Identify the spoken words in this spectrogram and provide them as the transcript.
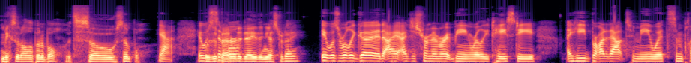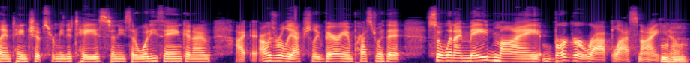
Mix it all up in a bowl. It's so simple. Yeah. It was, Was, it better today than yesterday? It was really good. I, I just remember it being really tasty. Uh, He brought it out to me with some plantain chips for me to taste, and he said, "What do you think?" And I, I, I was really actually very impressed with it. So when I made my burger wrap last night, you know, Mhm.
